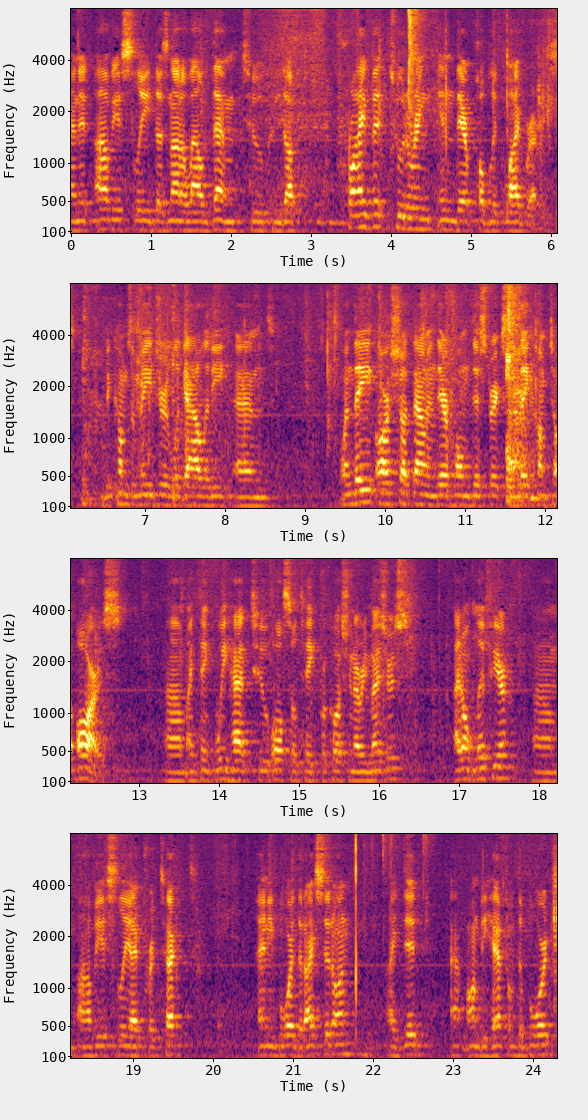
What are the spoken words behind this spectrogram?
And it obviously does not allow them to conduct private tutoring in their public libraries. It becomes a major legality, and when they are shut down in their home districts and they come to ours, um, I think we had to also take precautionary measures. I don't live here. Um, Obviously, I protect any board that I sit on. I did, uh, on behalf of the board,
